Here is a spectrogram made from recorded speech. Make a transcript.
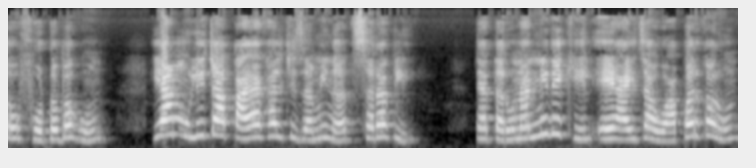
तो फोटो बघून या मुलीच्या पायाखालची जमीनच सरकली. त्या तरुणांनी देखील ए आयचा वापर करून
